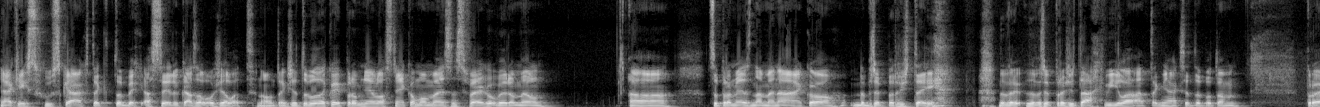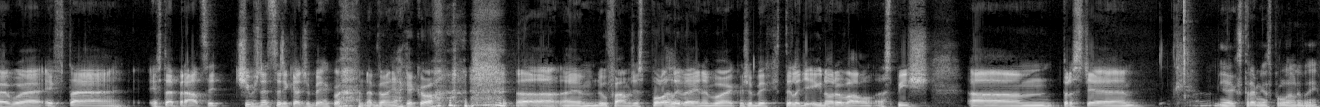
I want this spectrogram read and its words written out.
nějakých schůzkách, tak to bych asi dokázal oželet. No, takže to byl takový pro mě vlastně jako moment, jsem si jako uvědomil, uh, co pro mě znamená jako dobře prožitej, dobře, dobře prožitá chvíle a tak nějak se to potom projevuje i v té, i v té práci. Čímž nechci říkat, že bych jako nebyl nějak jako, uh, nevím, doufám, že spolehlivý, nebo jako, že bych ty lidi ignoroval. Spíš um, prostě je extrémně spolehlivý.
